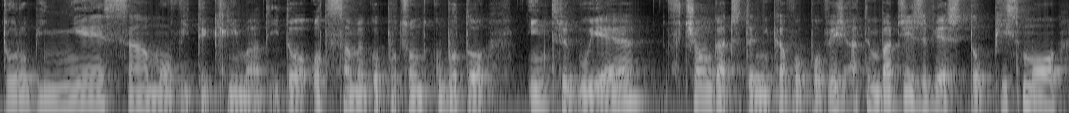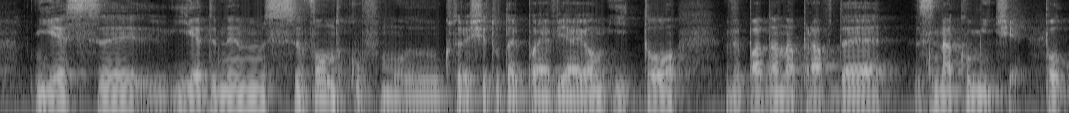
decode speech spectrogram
to robi niesamowity klimat i to od samego początku, bo to intryguje, wciąga czytelnika w opowieść, a tym bardziej, że wiesz, to pismo jest y, jednym z wątków, które się tutaj pojawiają i to wypada naprawdę znakomicie. Po,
